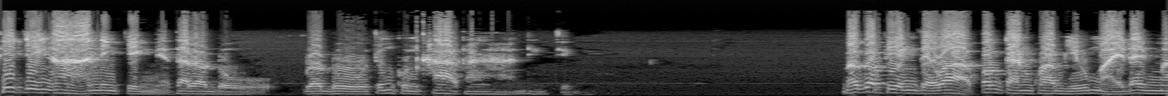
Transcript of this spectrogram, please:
ที่จริงอาหารจริง ๆ เนี่ยถ้าเราดูเราดูถึงคุณค่าทางอาหารจริง ๆ มันก็เพียงแต่ว่าป้องกันความหิวใหม่ได้ไหม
